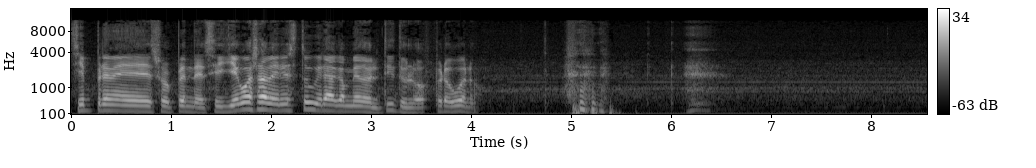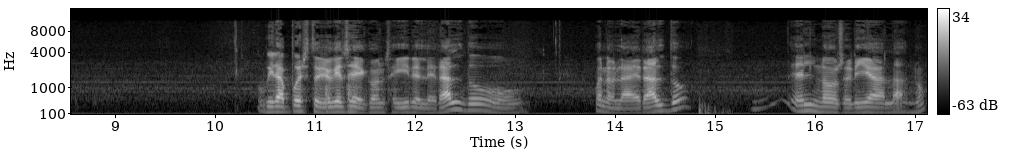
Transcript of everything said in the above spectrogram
Siempre me sorprende. Si llego a saber esto hubiera cambiado el título, pero bueno. hubiera puesto, yo qué sé, conseguir el heraldo o... Bueno, la heraldo él no sería la, ¿no?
